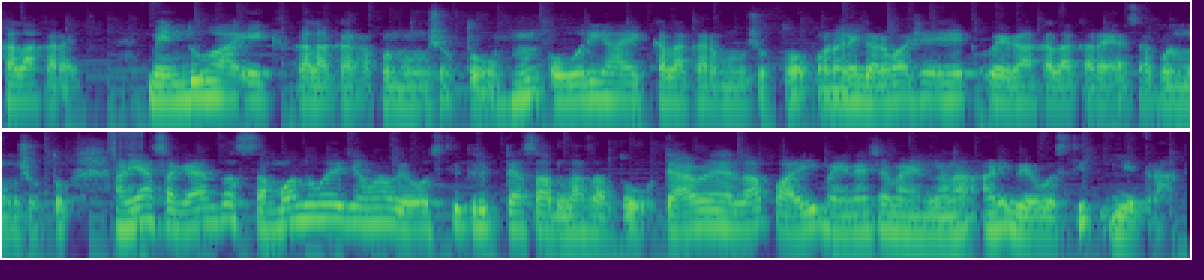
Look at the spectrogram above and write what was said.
कलाकार आहेत. मेंदू हा एक कलाकार आपण म्हणू शकतो. ओवरी ओव्हरी हा एक कलाकार म्हणू शकतो आपण आणि गर्भाशय हे एक वेगळा कलाकार आहे असं आपण म्हणू शकतो. आणि या सगळ्यांचा समन्वय जेव्हा व्यवस्थितरित्या साधला जातो त्यावेळेला पाळी महिन्याच्या महिन्याला आणि व्यवस्थित येत राहते.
